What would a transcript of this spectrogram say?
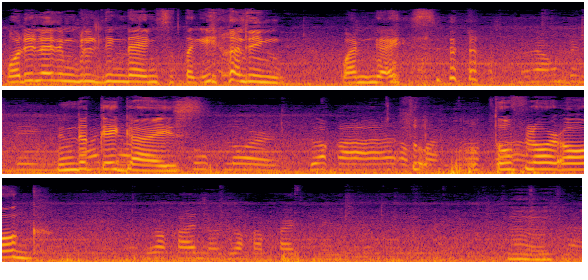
Mo din na yung building dahil sa tagihan ng kwan guys. Muna akong building. Nindot kay guys. Two floor. Dua ka, two, apa- dua ka- two floor og. Dua ka, no, dua ka apartment. Hmm. Nice.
